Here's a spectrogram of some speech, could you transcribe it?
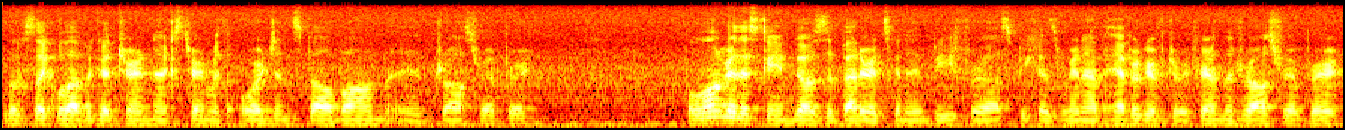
Looks like we'll have a good turn next turn with Origin Spellbomb and Dross Ripper. The longer this game goes, the better it's going to be for us, because we're going to have a Hippogriff to return the Dross Ripper,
